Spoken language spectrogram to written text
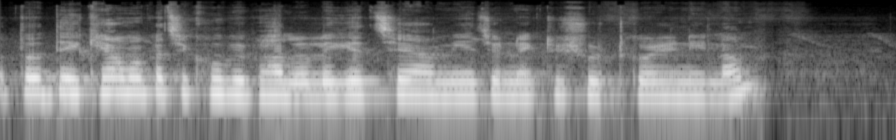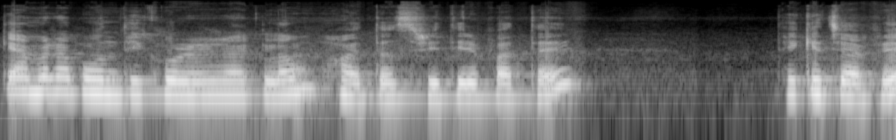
তো দেখে আমার কাছে খুবই ভালো লেগেছে, আমি এর জন্য একটু শ্যুট করে নিলাম। ক্যামেরা বন্দি করে রাখলাম, হয়তো স্মৃতির পাতায় থেকে যাবে।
